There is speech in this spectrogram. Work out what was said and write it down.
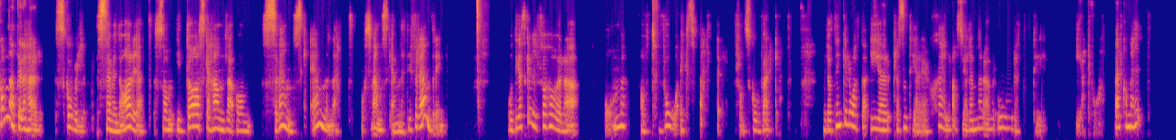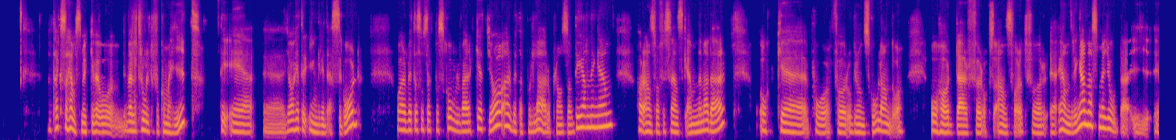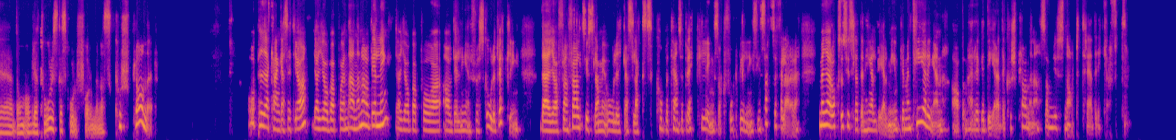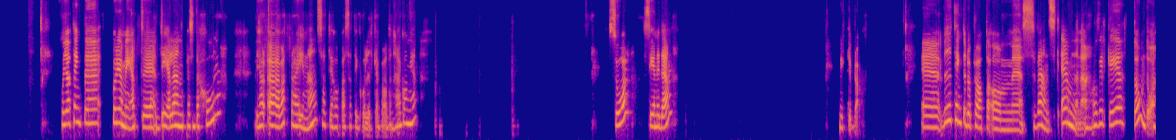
Välkomna till det här skolseminariet som idag ska handla om svenskämnet och svenskämnet i förändring. Och det ska vi få höra om av två experter från Skolverket. Jag tänker låta er presentera er själva så jag lämnar över ordet till er två. Välkomna hit! Tack så hemskt mycket och det är väldigt roligt att få komma hit. Det är, eh, jag heter Ingrid Essegård och arbetar som sagt på Skolverket. Jag arbetar på läroplansavdelningen, har ansvar för svenskämnena där och eh, på för och grundskolan då och har därför också ansvaret för eh, ändringarna som är gjorda i eh, de obligatoriska skolformernas kursplaner. Och Pia Kangas heter jag. Jag jobbar på en annan avdelning. Jag jobbar på avdelningen för skolutveckling där jag framförallt sysslar med olika slags kompetensutvecklings och fortbildningsinsatser för lärare. Men jag har också sysslat en hel del med implementeringen av de här reviderade kursplanerna som ju snart träder i kraft. Och jag tänkte börja med att eh, dela en presentation. Vi har övat på det här innan så att jag hoppas att det går lika bra den här gången. Så, ser ni den? Mycket bra. Eh, vi tänkte då prata om eh, svenskämnena och vilka är de då?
